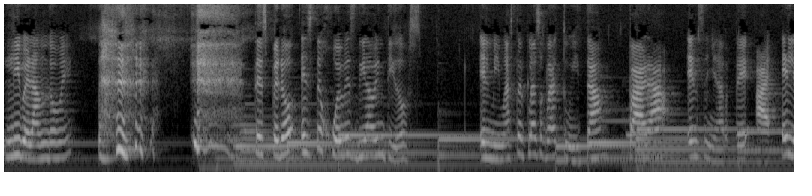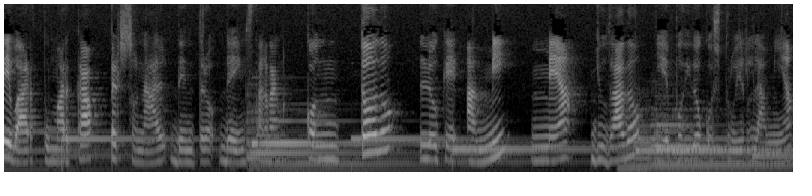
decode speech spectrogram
liberándome. te espero este jueves día 22 en mi masterclass gratuita para enseñarte a elevar tu marca personal dentro de Instagram con todo lo que a mí me ha ayudado y he podido construir la mía.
